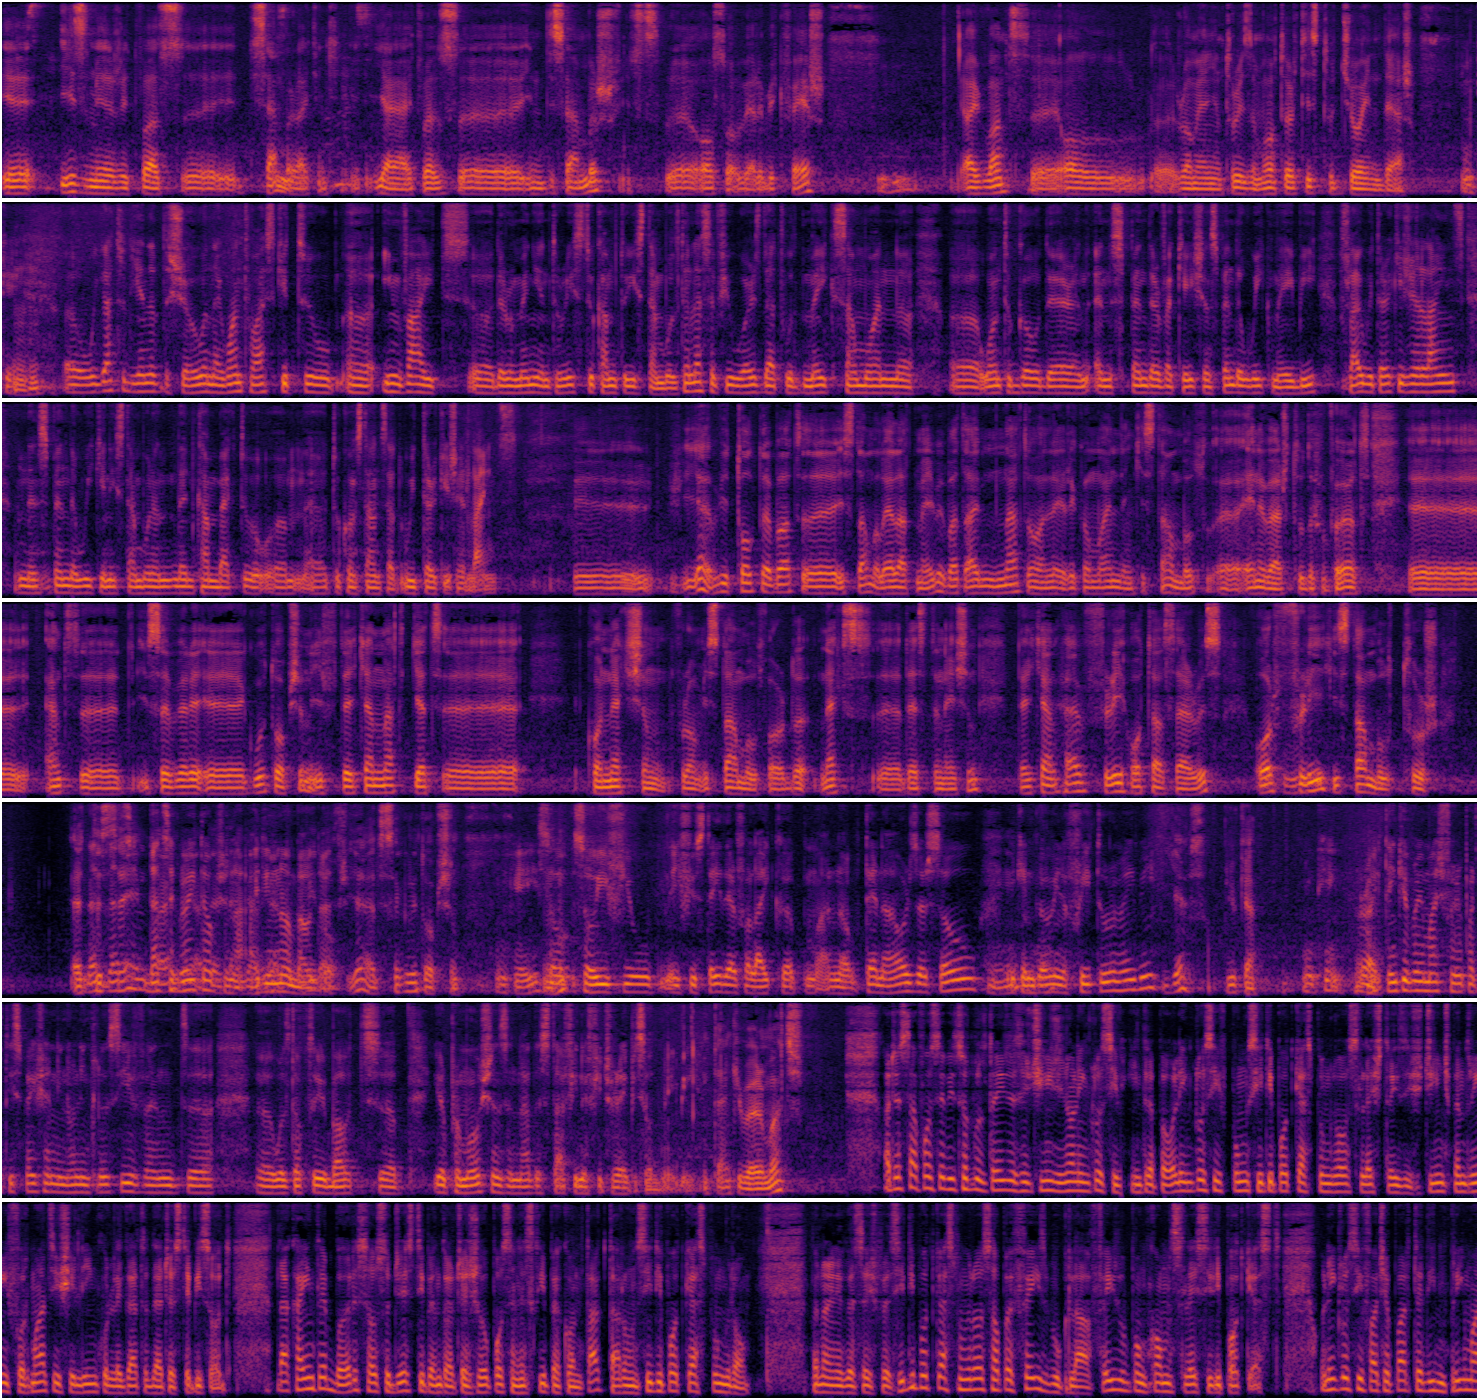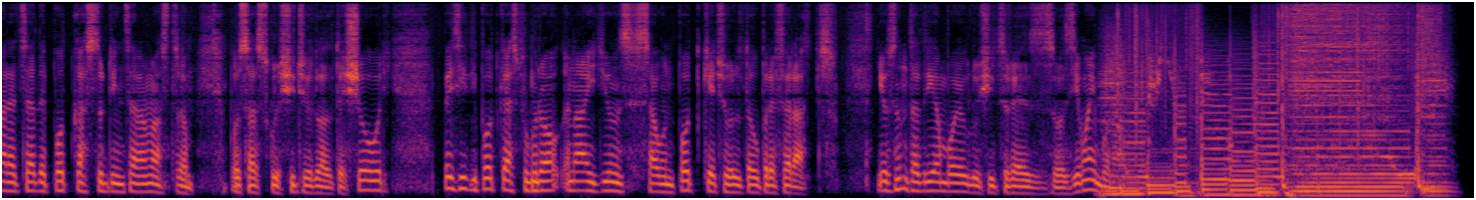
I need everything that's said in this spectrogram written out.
Uh, Izmir, it was uh, December, I think. Yeah, it was uh, in December. It's also a very big fair. Mm -hmm. I want all Romanian tourism authorities to join there. Okay. Mm-hmm. Uh, we got to the end of the show, and I want to ask you to uh, invite uh, the Romanian tourists to come to Istanbul. Tell us a few words that would make someone uh, uh, want to go there and, and spend their vacation, spend a week maybe, fly with Turkish Airlines, and then spend a week in Istanbul, and then come back to um, uh, to Constanța with Turkish Airlines. Uh, yeah, we talked about uh, Istanbul a lot, maybe, but I'm not only recommending Istanbul uh, anywhere to the world, and it's a very good option if they cannot get connection from Istanbul for the next destination. They can have free hotel service or mm-hmm. free Istanbul tour. At that, the that's, same that's time, a great yeah, option. I didn't know about that. Option. Yeah, it's a great option. Okay, so mm-hmm. so if you if you stay there for like uh, I don't know ten hours or so, mm-hmm. you can go in a free tour maybe. Yes, you can. Okay, all right. Thank you very much for your participation in All Inclusive, and uh, uh, we'll talk to you about uh, your promotions and other stuff in a future episode maybe. Thank you very much. Acesta a fost episodul 35 din All Inclusive. Intră pe allinclusive.citypodcast.ro 35 pentru informații și linkuri legate de acest episod. Dacă ai întrebări sau sugestii pentru acest show, poți să ne scrii pe contact aroncitypodcast.ro Pe noi ne găsești pe citypodcast.ro sau pe Facebook la facebook.com slash citypodcast. All Inclusive face parte din prima rețea de podcasturi din țara noastră. Poți să asculti și celelalte show-uri pe citypodcast.ro, în iTunes sau în podcatcher-ul tău preferat. Eu sunt Adrian Boioglu și îți urez o zi mai bună.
